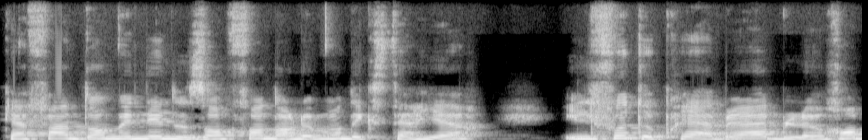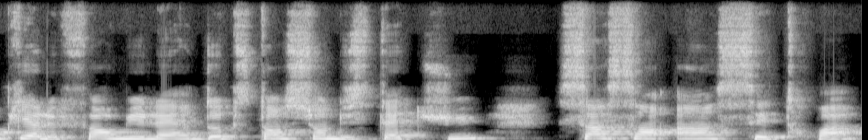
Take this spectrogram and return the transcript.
qu'afin d'emmener nos enfants dans le monde extérieur, il faut au préalable remplir le formulaire d'obstention du statut 501C3,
